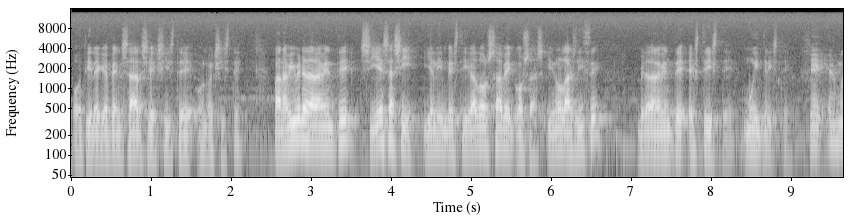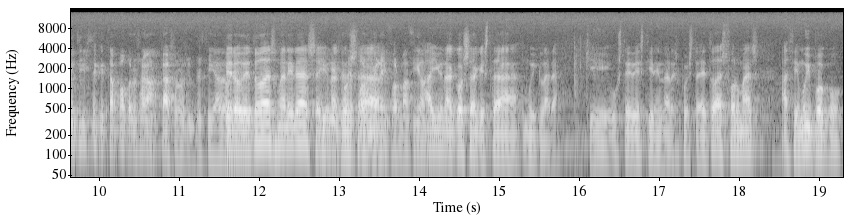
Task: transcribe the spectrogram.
o tiene que pensar si existe o no existe. Para mí, verdaderamente, si es así y el investigador sabe cosas y no las dice, verdaderamente es triste, muy triste. Sí, es muy triste que tampoco nos hagan caso los investigadores. Pero de todas maneras hay una cosa, la información. hay una cosa que está muy clara, que ustedes tienen la respuesta. De todas formas, hace muy poco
